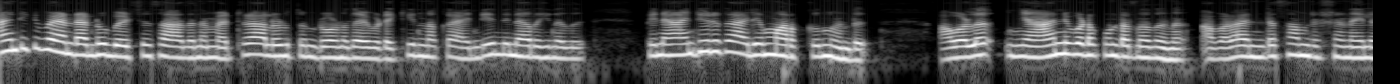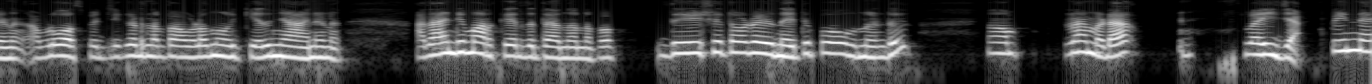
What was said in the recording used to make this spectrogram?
ആന്റിക്ക് വേണ്ടാണ്ട് ഉപേക്ഷിച്ച സാധനം മറ്റൊരാളെടുത്തുകൊണ്ട് പോകുന്നത് എവിടേക്ക് ഇന്നൊക്കെ ആന്റി എന്തിനാ അറിയണത്? പിന്നെ ആന്റി ഒരു കാര്യം മറക്കുന്നുണ്ട്. അവൾ ഞാൻ ഇവിടെ കൊണ്ടുവന്നതാണ്. അവൾ എന്റെ സംരക്ഷണയിലാണ്. അവൾ ഹോസ്പിറ്റലിൽ കിടന്നപ്പോൾ അവളെ നോക്കിയത് ഞാനാണ്. അത് ആന്റി മറക്കരുതിട്ടാന്ന് പറഞ്ഞപ്പോൾ ദേഷ്യത്തോടെ എഴുന്നേറ്റ് പോകുന്നുണ്ട് നമ്മുടെ വൈജ. പിന്നെ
